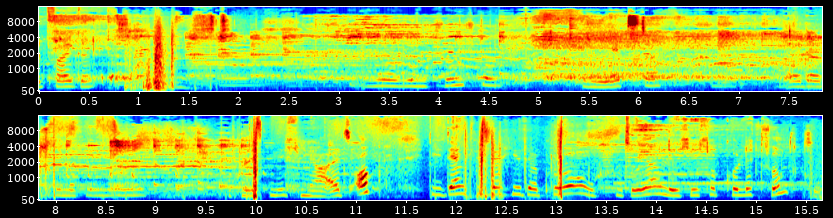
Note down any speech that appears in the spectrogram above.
100 Feige. Wir sind Fünfter. Der letzte. Leider, ich bin noch nicht, nicht mehr. Als ob. Die denken, ich wäre hier der Pro. Oh, so ehrlich, ich habe Colette 15.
